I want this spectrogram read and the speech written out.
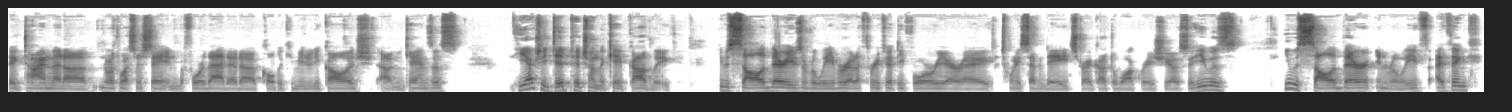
big time at uh, Northwestern State and before that at uh, Colby Community College out in Kansas. He actually did pitch on the Cape Cod League. He was solid there. He was a reliever at a 354 ERA, 27 to 8 strikeout to walk ratio. So he was he was solid there in relief. I think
